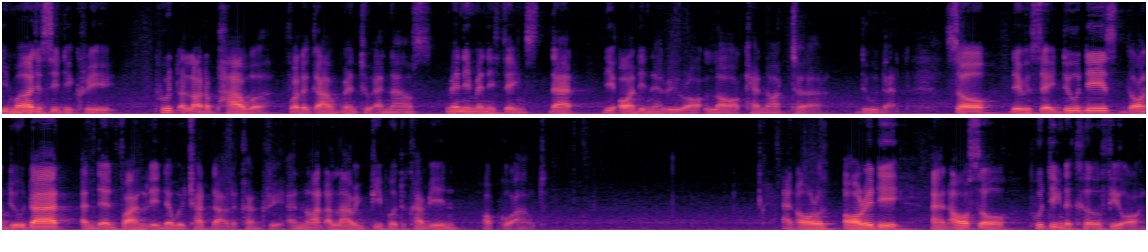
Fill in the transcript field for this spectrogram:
emergency decree put a lot of power for the government to announce many, many things that the ordinary law, cannot uh, do that. So they will say, do this, don't do that, and then finally they will shut down the country and not allowing people to come in or go out. And al already, and also putting the curfew on.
